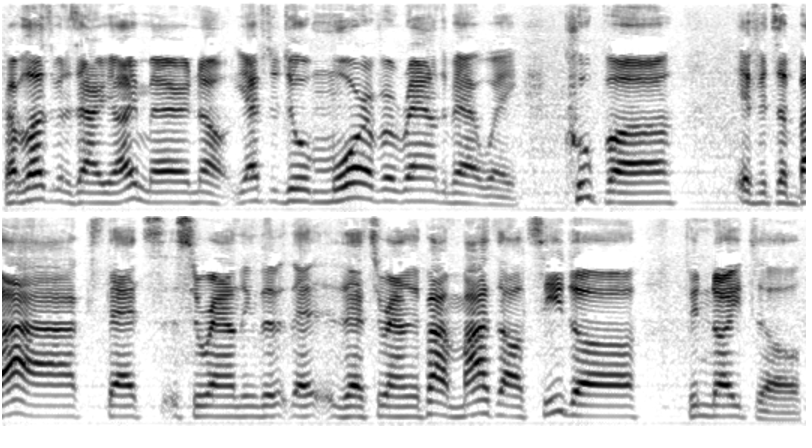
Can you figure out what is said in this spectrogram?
Rabbi husband is Ariyamer. No, you have to do it more of a roundabout way. Kupa, if it's a box that's surrounding the that, that's surrounding the pot. Matal tzida v'noitel.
